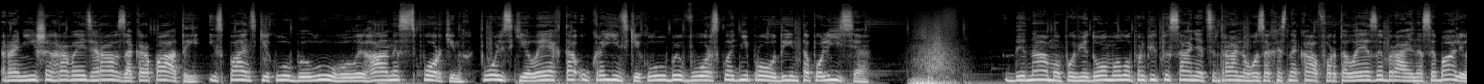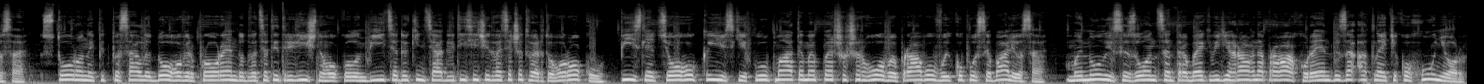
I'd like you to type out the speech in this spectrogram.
Раніше гравець грав за Карпати, іспанські клуби Лугу, Леганес, Спортінг, польські Лех та українські клуби Ворскла, Дніпро 1 та Полісся. Динамо повідомило про підписання центрального захисника Форталези Брайана Себаліоса. Сторони підписали договір про оренду 23-річного колумбійця до кінця 2024 року. Після цього київський клуб матиме першочергове право викупу Себаліоса. Минулий сезон центрбек відіграв на правах оренди за Атлетіко Хуніор.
